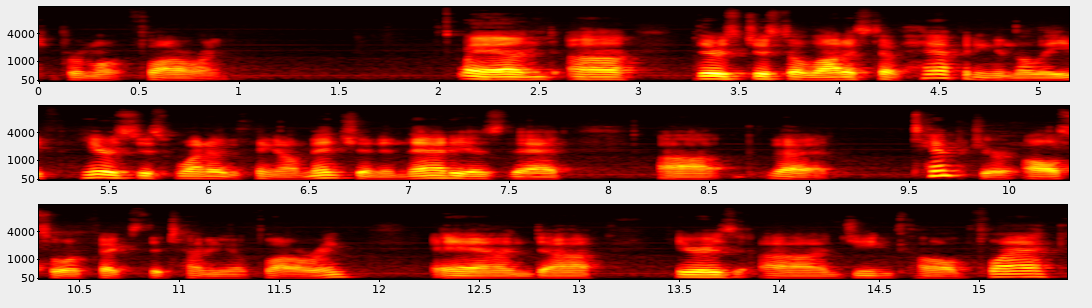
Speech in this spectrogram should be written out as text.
to promote flowering. And uh, there's just a lot of stuff happening in the leaf. Here's just one other thing I'll mention, and that is that uh, the temperature also affects the timing of flowering. And uh, here's a gene called FLC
